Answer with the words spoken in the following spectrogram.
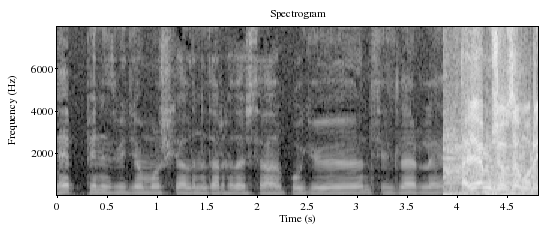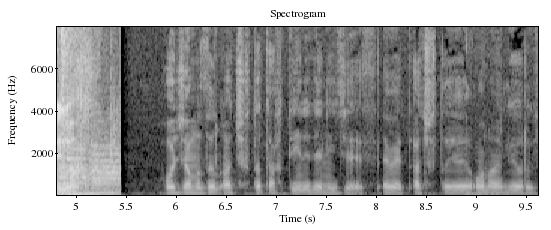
Hepiniz videoma hoş geldiniz arkadaşlar. Bugün sizlerle I am Jose Mourinho. hocamızın açıkta taktiğini deneyeceğiz. Evet açıktayı onaylıyoruz.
